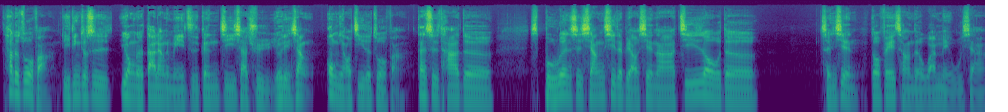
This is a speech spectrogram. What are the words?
它的做法一定就是用了大量的梅子跟鸡下去，有点像瓮窑鸡的做法，但是它的不论是香气的表现啊，鸡肉的。呈现都非常的完美无瑕，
